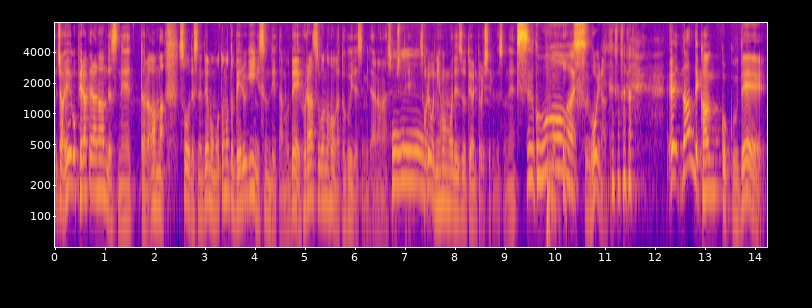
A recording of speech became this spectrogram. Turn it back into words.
じゃあ英語ペラペラなんですねって言ったらあまあそうですねでももともとベルギーに住んでいたのでフランス語の方が得意ですみたいな話をしおてーそれを日本語でずっとやり取りしてるんですよね。すごい。すごいな。え、なんで韓国で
